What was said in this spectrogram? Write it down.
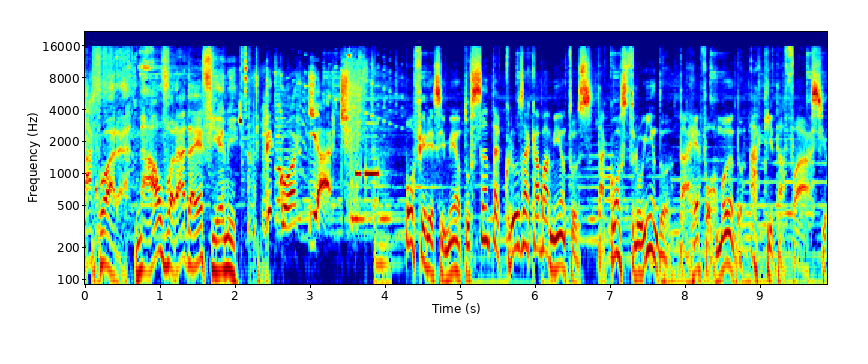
Agora, na Alvorada FM, Decor e Arte. Oferecimento Santa Cruz Acabamentos. Tá construindo? Tá reformando? Aqui tá fácil.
